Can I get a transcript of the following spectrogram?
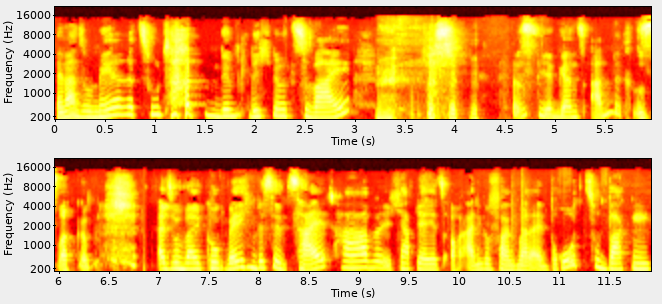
wenn man so mehrere Zutaten nimmt, nicht nur zwei. passieren ganz andere Sachen. Also mal gucken, wenn ich ein bisschen Zeit habe, ich habe ja jetzt auch angefangen, mal ein Brot zu backen.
